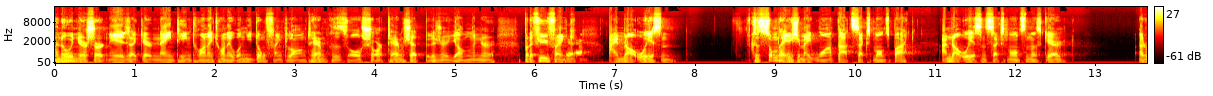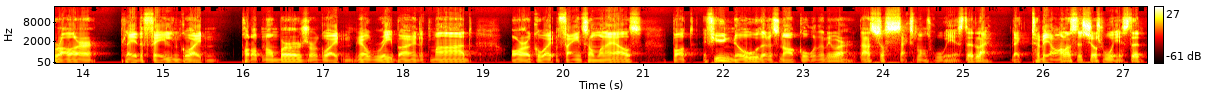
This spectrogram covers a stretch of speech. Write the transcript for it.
I know when you're a certain age, like you're 19, 20, 21, you don't think long term because it's all short term shit because you're young and you're. But if you think, Yeah. I'm not wasting, because sometimes you might want that six months back. I'm not wasting six months in this girl. I'd rather play the field and go out and put up numbers or go out and, you know, rebound like mad or go out and find someone else. But if you know that it's not going anywhere, that's just six months wasted. Like, like to be honest, it's just wasted.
